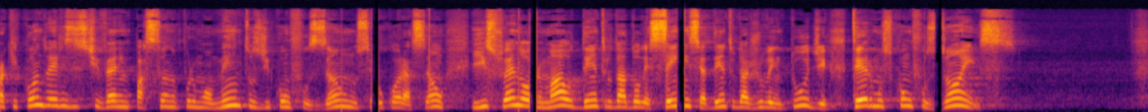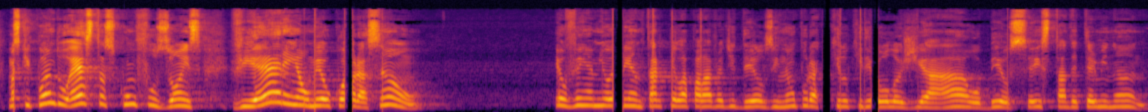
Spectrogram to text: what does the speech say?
para que quando eles estiverem passando por momentos de confusão no seu coração, e isso é normal dentro da adolescência, dentro da juventude, termos confusões, mas que quando estas confusões vierem ao meu coração, eu venha me orientar pela palavra de Deus e não por aquilo que ideologia A ou B ou C está determinando.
